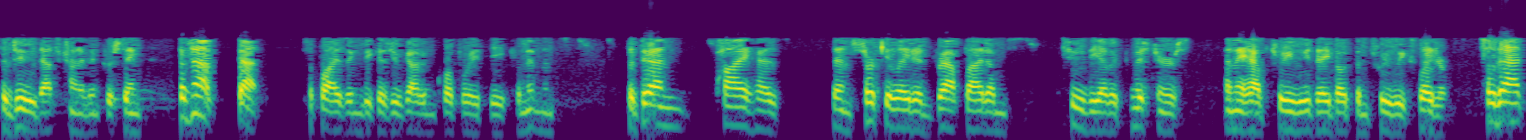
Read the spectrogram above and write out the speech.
to do. That's kind of interesting, but not that surprising because you've got to incorporate the commitments. But then Pai has then circulated draft items to the other commissioners, and they have three. They vote them three weeks later. So that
